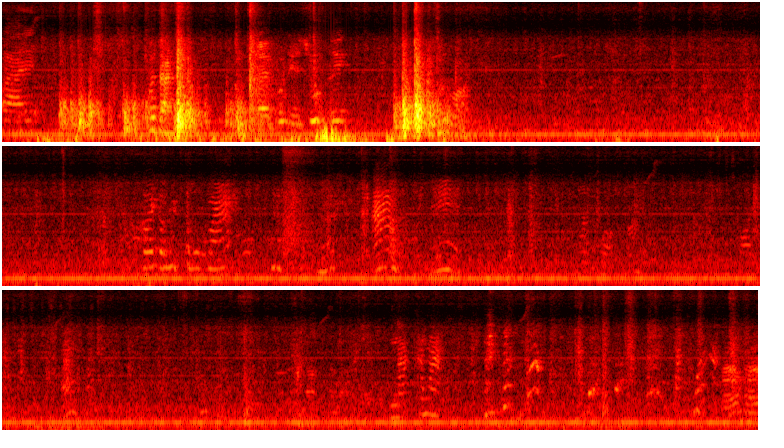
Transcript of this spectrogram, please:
ไปก็จัดแต่ผู้ที่สุดนี่เคยกับพี่ ปูไหมอ้าวนี่นักขนาดหาหา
